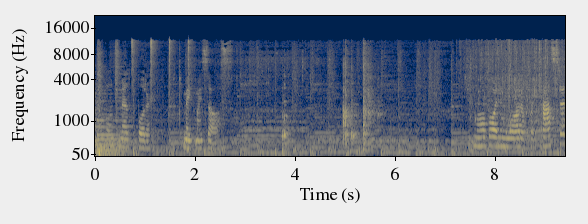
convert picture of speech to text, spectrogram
I'm going to melt the butter make my sauce. More boiling water for the pasta.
